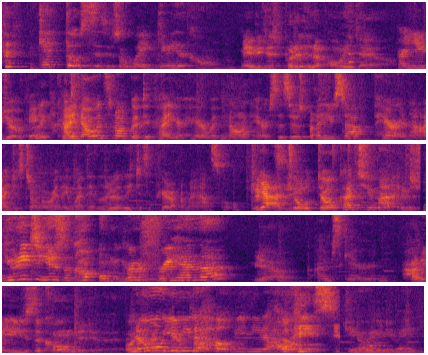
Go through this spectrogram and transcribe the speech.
Get those scissors away. Give me the comb. Maybe just put it in a ponytail. Are you joking? Like- I know it's not good to cut your hair with non-hair scissors, but I used to have a pair and now I just don't know where they went. They literally disappeared out of my asshole. Can yeah, see. Joel, don't cut too much. You need to use the comb. You're gonna freehand that? Yeah. I'm scared. How do you use the comb to do it? no, you your need to problem. help. You need to help. Okay. s- Do you know what you're doing?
